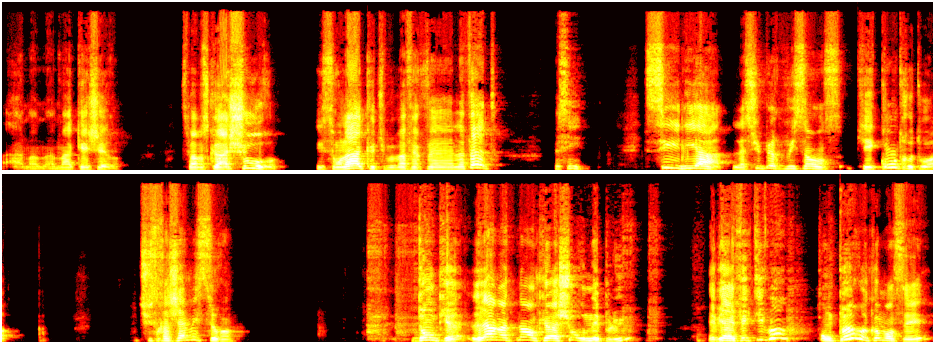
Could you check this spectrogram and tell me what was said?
Ah, ma, C'est pas parce que Achour, ils sont là que tu peux pas faire la fête. Mais si. S'il y a la superpuissance qui est contre toi, tu seras jamais serein. Donc là maintenant que Achour n'est plus, eh bien effectivement, on peut recommencer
